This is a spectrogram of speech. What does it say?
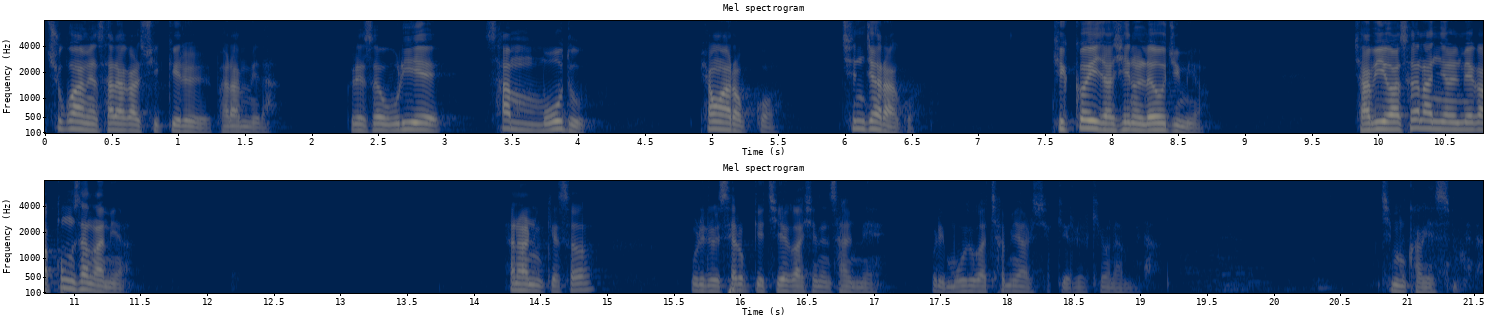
추구하며 살아갈 수 있기를 바랍니다. 그래서 우리의 삶 모두 평화롭고 친절하고 기꺼이 자신을 내어주며 자비와 선한 열매가 풍성하며 하나님께서 우리를 새롭게 지어가시는 삶에 우리 모두가 참여할 수 있기를 기원합니다. 침묵하겠습니다.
